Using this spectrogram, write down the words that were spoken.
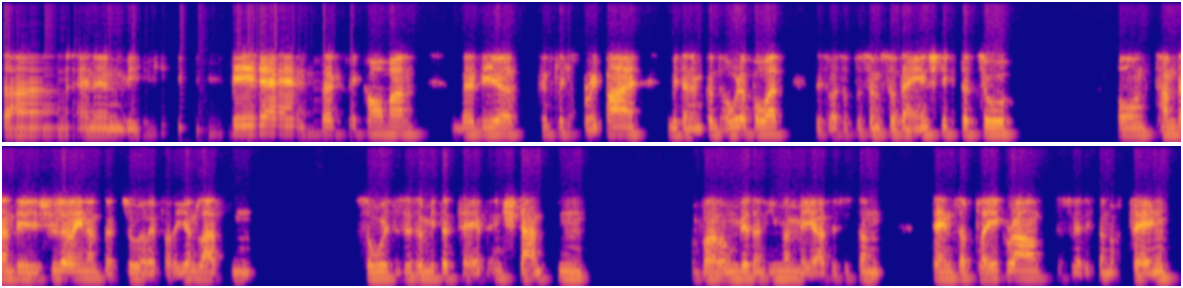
dann einen Wikipedia-Eintrag bekommen, weil wir künstliches Prepare mit einem Controller-Board das war sozusagen so der Einstieg dazu und haben dann die Schülerinnen dazu referieren lassen. So ist es also mit der Zeit entstanden, warum wir dann immer mehr, das ist dann Tensor Playground, das werde ich dann noch zeigen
